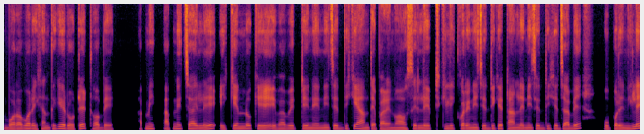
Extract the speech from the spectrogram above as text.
বরাবর এখান থেকে রোটেট হবে। আপনি আপনি চাইলে এই কেন্দ্রকে এভাবে টেনে নিচের দিকে আনতে পারেন। মাউসের লেফট ক্লিক করে নিচের দিকে টানলে নিচের দিকে যাবে, উপরে নিলে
